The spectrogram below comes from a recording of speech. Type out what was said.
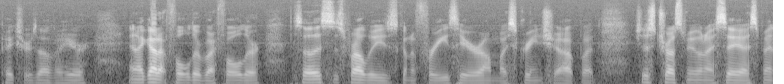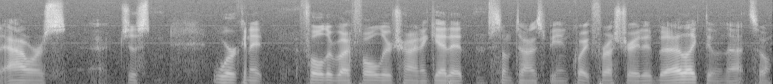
pictures off of here. And I got it folder by folder. So this is probably just gonna freeze here on my screenshot but just trust me when I say I spent hours uh, just working it folder by folder trying to get it sometimes being quite frustrated but I like doing that so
